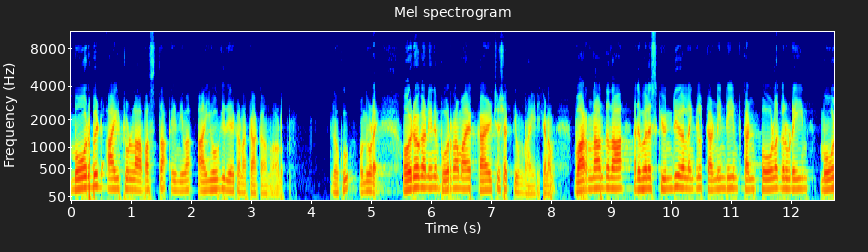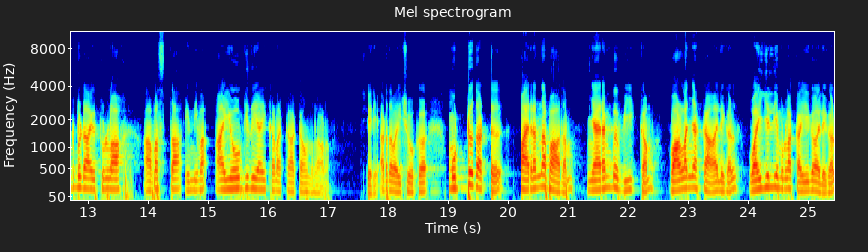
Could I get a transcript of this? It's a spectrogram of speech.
മോർബിഡ് ആയിട്ടുള്ള അവസ്ഥ എന്നിവ അയോഗ്യതയെ കണക്കാക്കാവുന്നതാണ്. നോക്കൂ ഒന്നുകൂടെ. ഓരോ കണ്ണിനും പൂർണമായ കാഴ്ചശക്തി ഉണ്ടായിരിക്കണം. വർണാന്തത അതുപോലെ സ്ക്യുൻഡ് അല്ലെങ്കിൽ കണ്ണിന്റെയും കൺപോളകളുടെയും മോർബിഡ് ആയിട്ടുള്ള അവസ്ഥ എന്നിവ അയോഗ്യതയായി കണക്കാക്കാവുന്നതാണ്. ശരി അടുത്ത വായിച്ചു നോക്ക്. മുട്ടുതട്ട് പരന്ന പാദം ഞരമ്പ് വീക്കം വളഞ്ഞ കാലുകൾ വൈകല്യമുള്ള കൈകാലുകൾ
